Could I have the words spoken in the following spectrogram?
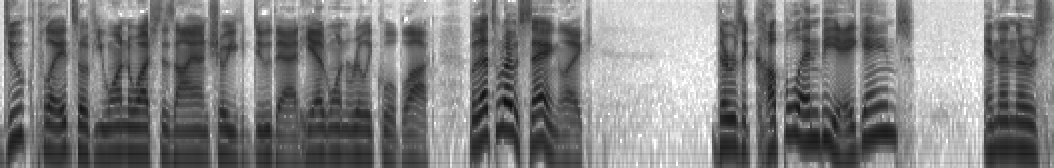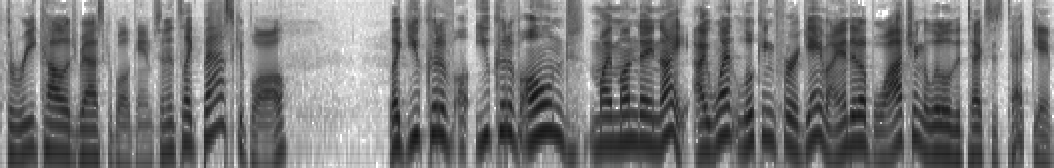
Duke played, so if you wanted to watch the Zion show, you could do that. He had one really cool block. But that's what I was saying like there was a couple NBA games and then there's three college basketball games and it's like basketball like you could have you could have owned my Monday night. I went looking for a game. I ended up watching a little of the Texas Tech game.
